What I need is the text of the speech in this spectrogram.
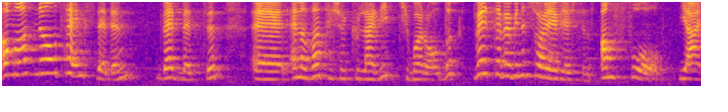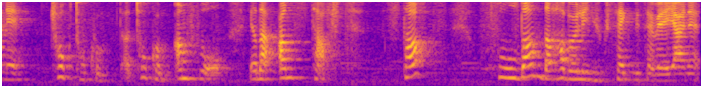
Ama no thanks dedin, reddettin. Ee, en azından teşekkürler deyip kibar olduk. Ve sebebini söyleyebilirsin. I'm full. Yani çok tokum. Tokum. I'm full. Ya da I'm stuffed. Stuffed full'dan daha böyle yüksek bir seviye. Yani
